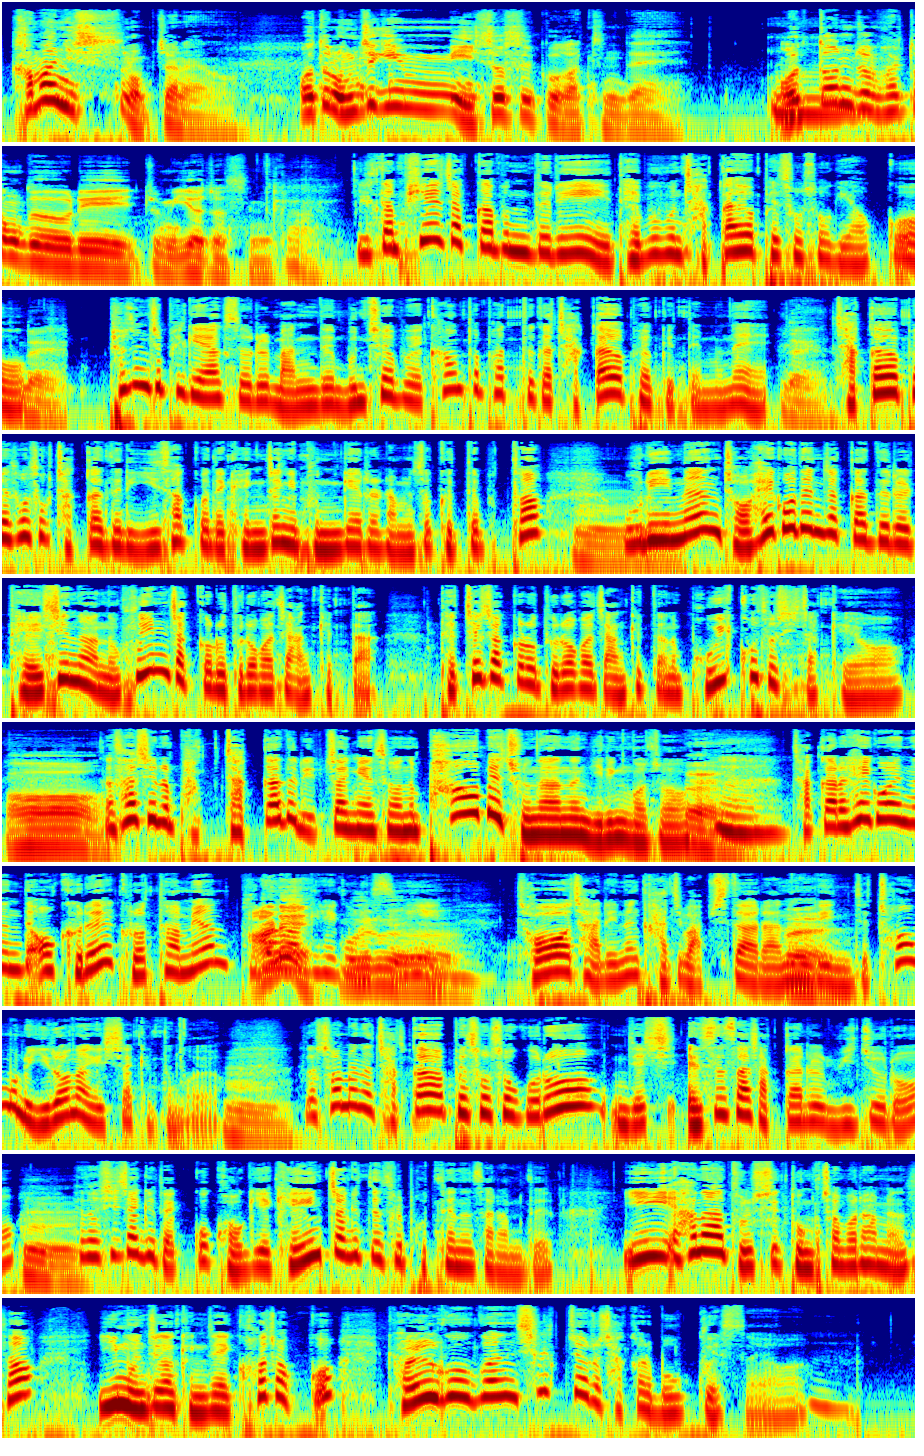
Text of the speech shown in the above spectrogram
가만히 있을 수는 없잖아요. 어떤 움직임이 있었을 것 같은데 어떤 좀 활동들이 좀 이어졌습니까? 일단 피해 작가분들이 대부분 작가협회 소속이었고 네. 표준집필 계약서를 만든 문체부의 카운터파트가 작가협회였기 때문에 네. 작가협회 소속 작가들이 이 사건에 굉장히 분개를 하면서 그때부터 음. 우리는 저 해고된 작가들을 대신하는 후임 작가로 들어가지 않겠다. 대체 작가로 들어가지 않겠다는 보이콧을 시작해요. 어. 그러니까 사실은 박- 작가들 입장에서는 파업에 준하는 일인 거죠. 네. 음. 작가를 해고했는데 어 그래 그렇다면. 부당하게 해고했으니 뭐. 저 자리는 가지 맙시다라는 네. 게 이제 처음으로 일어나기 시작했던 거예요. 음. 그래서 처음에는 작가협회 소속으로 이제 시- S사 작가를 위주로 음. 해서 시작이 됐고 거기에 개인적인 뜻을 보태는 사람들 이 하나 둘씩 동참을 하면서 이 문제가 굉장히 커졌고 결국은 실제로 작가를 못 구했어요.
